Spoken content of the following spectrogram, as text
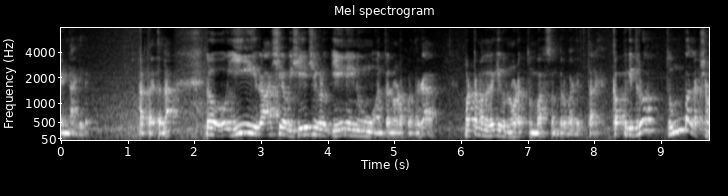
ಹೆಣ್ಣಾಗಿದೆ. ಅರ್ಥ ಆಯ್ತಲ್ಲ ಸೊ ಈ ರಾಶಿಯ ವಿಶೇಷಗಳು ಏನೇನು ಅಂತ ನೋಡಕ್ಕೆ ಹೋದಾಗ, ಮೊಟ್ಟ ಮೊದಲಾಗಿ ಇವ್ರು ನೋಡಕ್ ತುಂಬ ಸುಂದರವಾಗಿರ್ತಾರೆ. ಕಪ್ಪಗಿದ್ರು ತುಂಬ ಲಕ್ಷಣ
